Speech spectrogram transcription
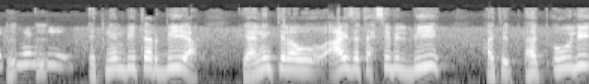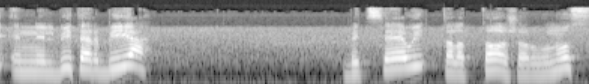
اتنين ال- B اتنين B تربيع. يعني انت لو عايزة تحسبي ال B هت... هتقولي ان ال B تربيع بتساوي 13 ونص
